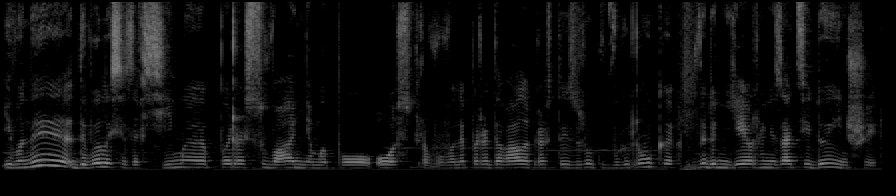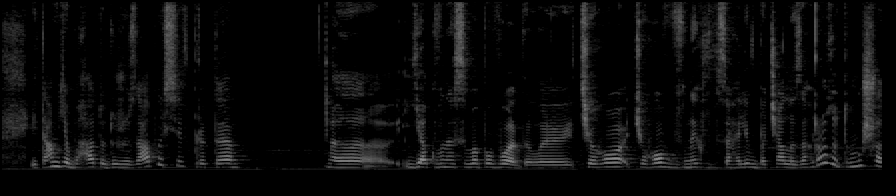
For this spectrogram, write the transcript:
І вони дивилися за всіми пересуваннями по острову. Вони передавали просто із рук в руки від однієї організації до іншої. І там є багато дуже записів про те, е, як вони себе поводили, чого, чого в них взагалі вбачали загрозу, тому що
